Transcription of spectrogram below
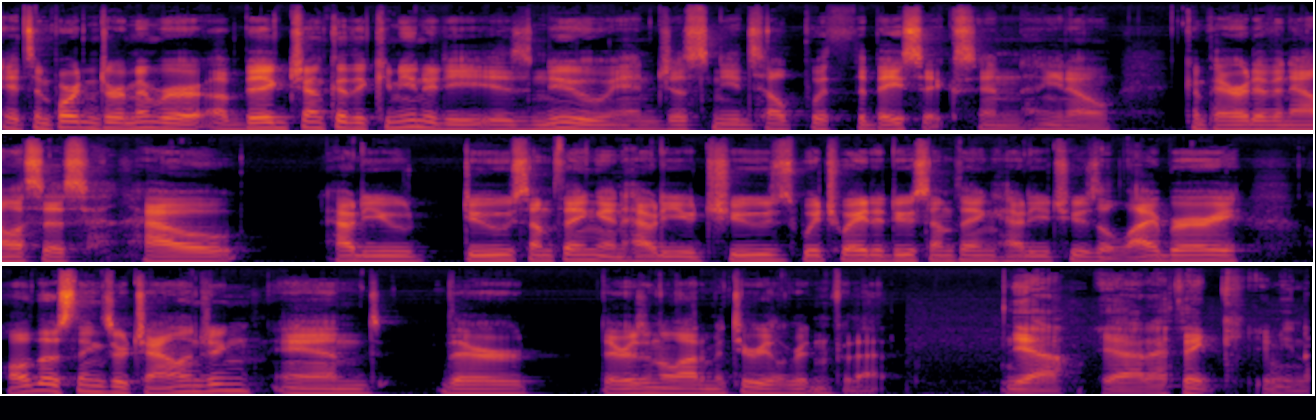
it's important to remember a big chunk of the community is new and just needs help with the basics and you know comparative analysis how how do you do something and how do you choose which way to do something? How do you choose a library? All those things are challenging and there there isn't a lot of material written for that. Yeah yeah and i think i mean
